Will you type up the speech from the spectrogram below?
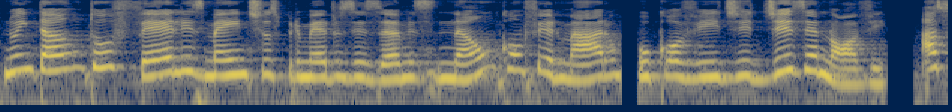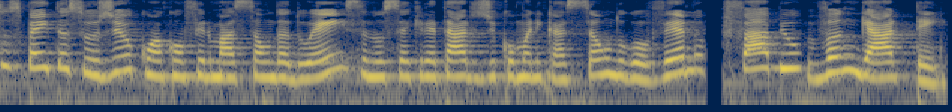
No entanto, felizmente, os primeiros exames não confirmaram o Covid-19. A suspeita surgiu com a confirmação da doença no secretário de comunicação do governo, Fábio Van Garten,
